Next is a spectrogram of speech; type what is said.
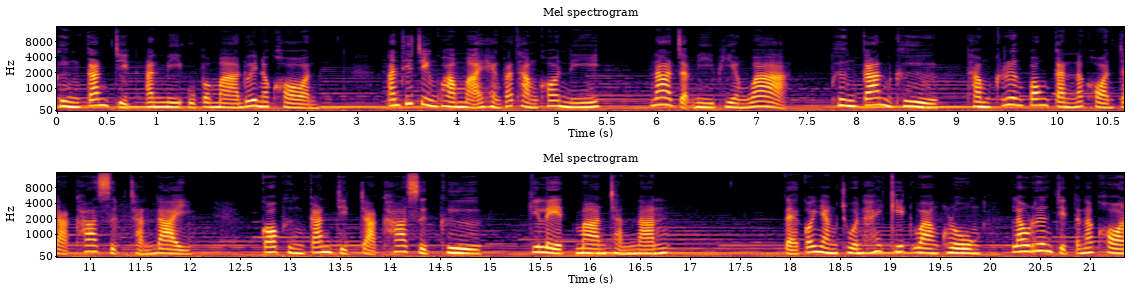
พึงกั้นจิตอันมีอุปมาด้วยนคร อันที่จริงความหมายแห่งพระธรรมข้อนี้ น่าจะมีเพียงว่า พึงกั้นคือทำเครื่องป้องกันนครจากข้าศึกฉันใด ก็พึงกั้นจิตจากข้าศึกคือ กิเลสมารฉันนั้น แต่ก็ยังชวนให้คิดวางโครงเล่าเรื่องจิตนคร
